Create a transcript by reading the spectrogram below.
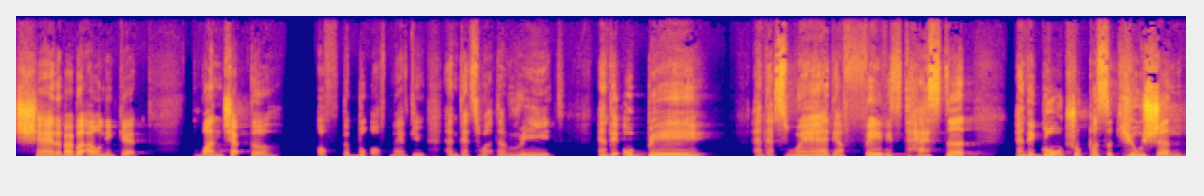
share the Bible. I only get one chapter of the book of Matthew, and that's what they read and they obey. And that's where their faith is tested and they go through persecution.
